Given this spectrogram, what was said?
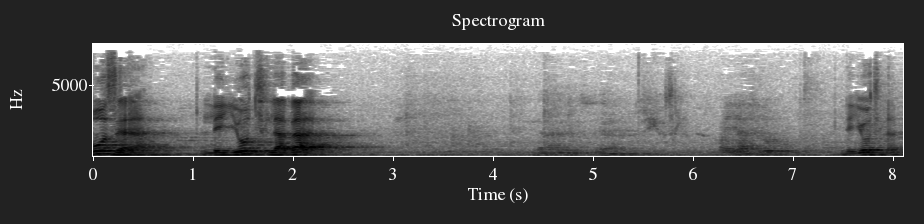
وضع لیطلب. لیطلب.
